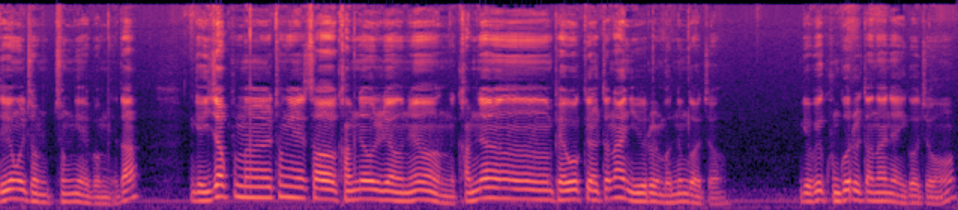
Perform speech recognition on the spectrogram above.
내용을 좀 정리해 봅니다. 이 작품을 통해서 감녀을려는 감녀는 배곡교를 떠난 이유를 묻는 거죠. 이게 왜 궁궐을 떠나냐 이거죠.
